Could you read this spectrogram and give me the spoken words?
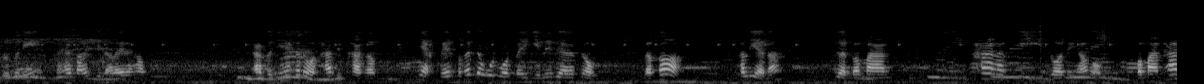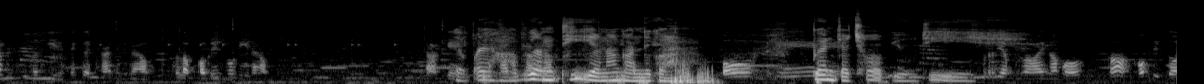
ดูตัวนี้ให้ภารกิจอะไรนะครับ อะตัวนี้ให้กระโดด 50 ครั้งครับ เนี่ยเฟสมันก็จะวนๆไปอย่างนี้เรื่อยๆนะผู้ชมแล้วก็เฉลี่ยนะ เกิดประมาณ 5 นาทีตัวหนึ่งครับผม ประมาณ5ถึง10นาทีจะเกิดครั้งหนึ่งนะครับสำหรับกอบลินพวกนี้นะครับโอเคเดี๋ยวไปหาเพื่อนที่อันนั้นก่อนดีกว่า โอเคเพื่อนจะชอบอยู่ที่ เรียบร้อยครับผม ก็ครบสิบตัว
